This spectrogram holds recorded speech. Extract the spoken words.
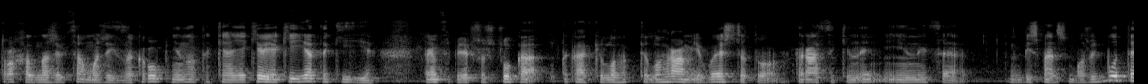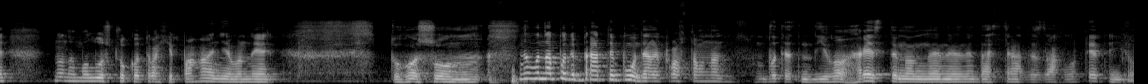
трохи на живця, може і закрупні, ну таке, які, які є, такі є. В принципі, якщо щука така кілограм і вище, то карасики не, і не це більш-менш можуть бути. Ну, на малу щуку трохи погані вони. Того, що ну, вона буде брати буде, але просто вона буде його гризти, ну, не, не, не дасть ради заглотити. І, ну,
